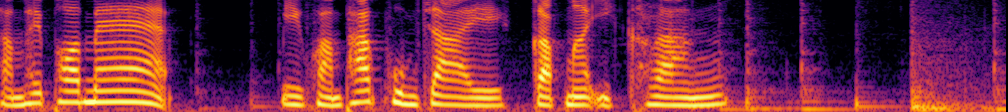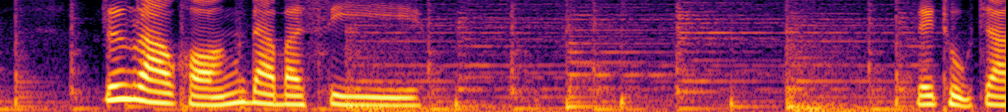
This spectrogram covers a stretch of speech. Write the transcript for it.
ทำให้พ่อแม่มีความภาคภูมิใจกลับมาอีกครั้ง เรื่องราวของดาบาซี ได้ถูกจา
